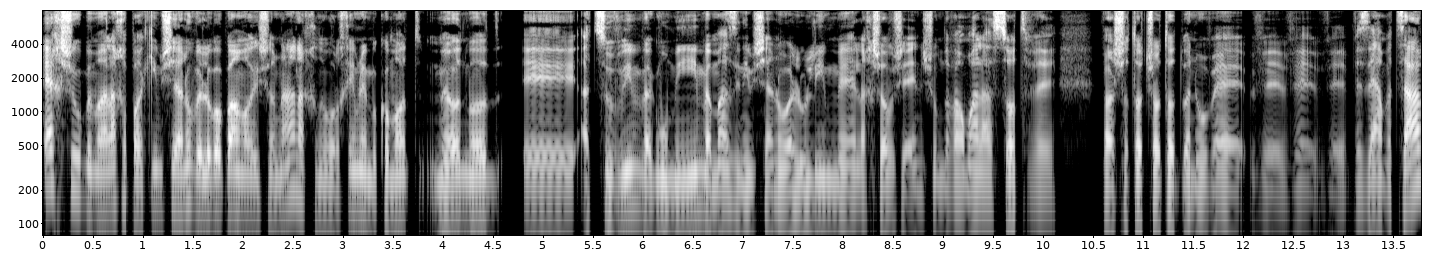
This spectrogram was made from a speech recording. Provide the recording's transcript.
איכשהו במהלך הפרקים שלנו, ולא בפעם הראשונה, אנחנו הולכים למקומות מאוד מאוד אה, עצובים והגמומיים, והמאזינים שלנו עלולים אה, לחשוב שאין שום דבר מה לעשות, ו, והרשתות שולטות בנו, ו, ו, ו, ו, וזה המצב.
